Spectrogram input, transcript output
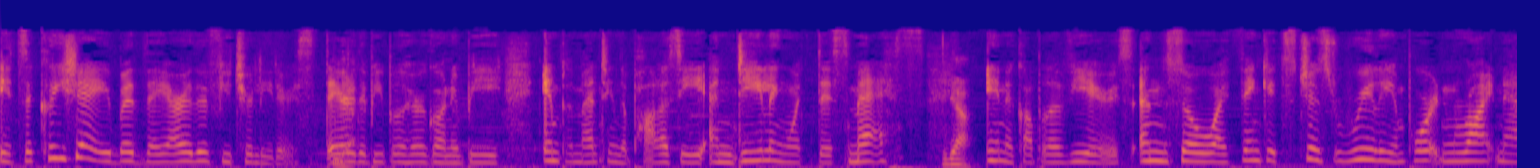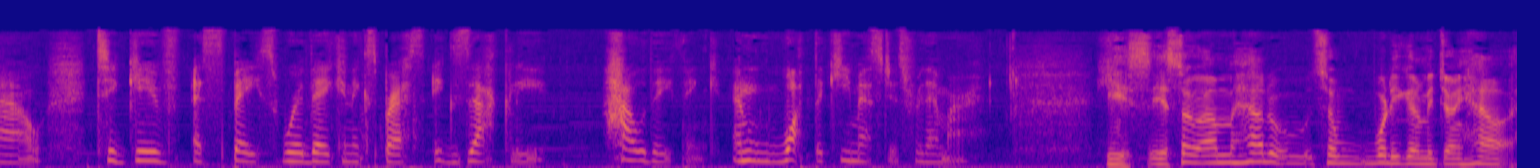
It's a cliche, but they are the future leaders. They're Yeah. the people who are going to be implementing the policy and dealing with this mess Yeah. in a couple of years. And so I think it's just really important right now to give a space where they can express exactly how they think and what the key messages for them are. Yes. Yes. So um, how do? So what are you going to be doing? How?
